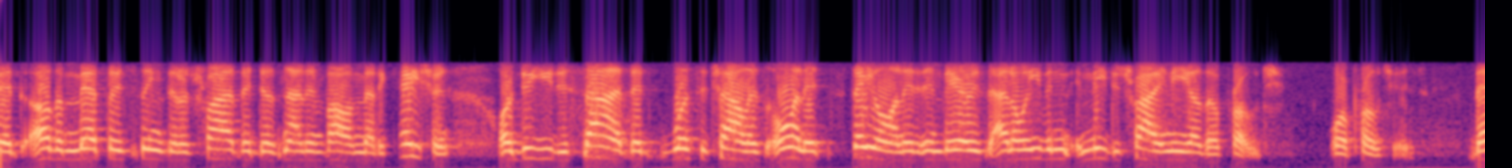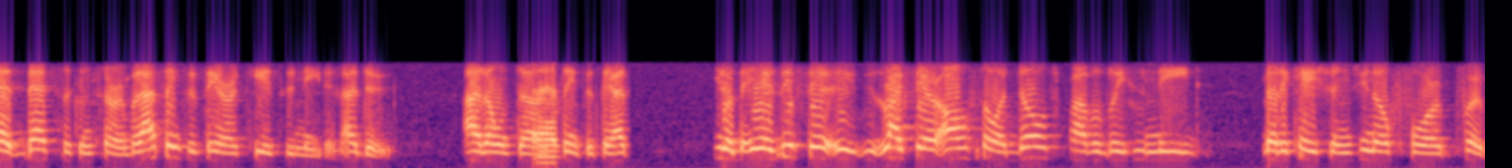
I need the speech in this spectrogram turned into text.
that other methods, things that are tried that does not involve medication, or do you decide that once the child is on it, stay on it, and there is I don't even need to try any other approach or approaches? that that's the concern. But I think that there are kids who need it. I do. I don't uh, uh, think that that you know as if they're like there are also adults probably who need medications, you know, for for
